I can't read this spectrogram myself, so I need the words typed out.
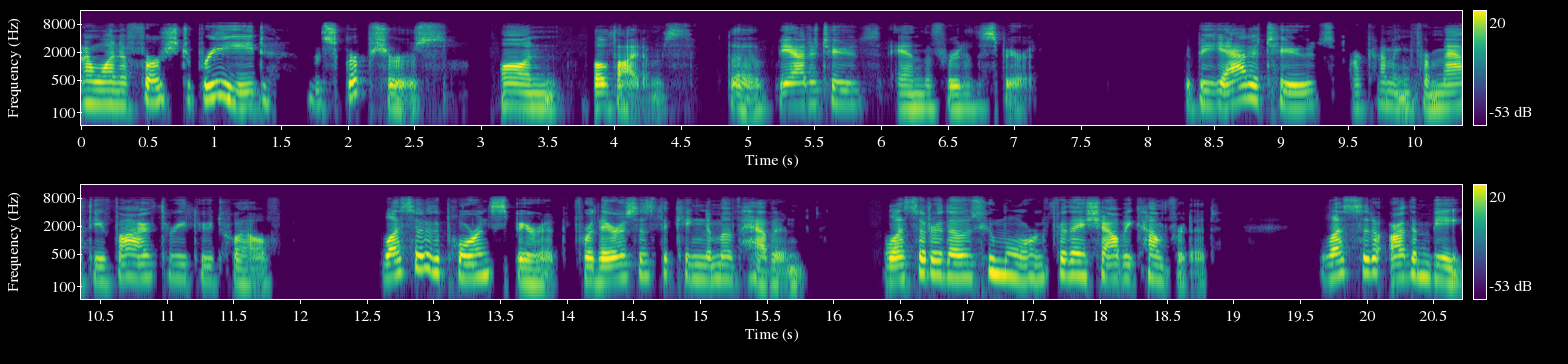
I want to first read scriptures on both items the Beatitudes and the fruit of the Spirit. The Beatitudes are coming from Matthew 5 3 through 12. Blessed are the poor in spirit, for theirs is the kingdom of heaven. Blessed are those who mourn, for they shall be comforted. Blessed are the meek,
